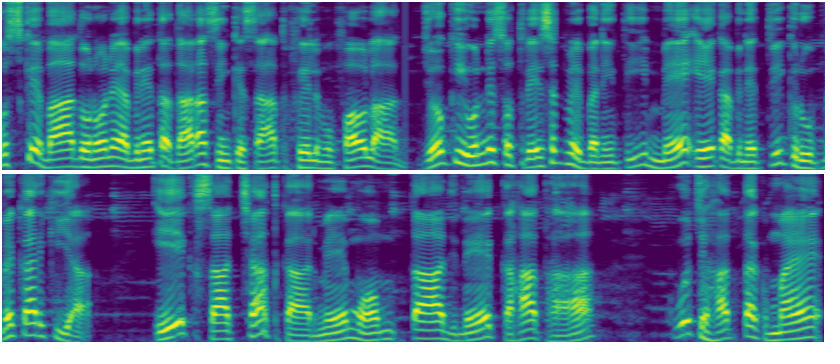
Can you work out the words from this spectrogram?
उसके बाद उन्होंने अभिनेता दारा सिंह के साथ फ़िल्म फौलाद, जो कि उन्नीस में बनी थी, में एक अभिनेत्री के रूप में कार्य किया। एक साक्षात्कार में मुमताज़ ने कहा था, कुछ हद तक मैं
